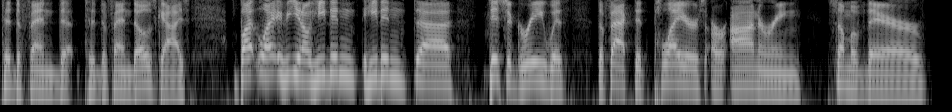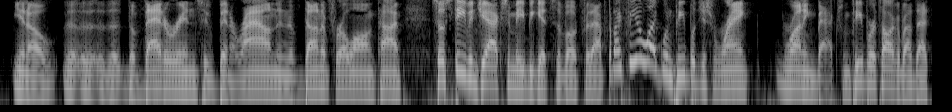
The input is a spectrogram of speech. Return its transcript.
to defend to defend those guys. But like you know, he didn't he didn't uh, disagree with the fact that players are honoring some of their you know the, the the veterans who've been around and have done it for a long time. So Steven Jackson maybe gets the vote for that. But I feel like when people just rank running backs, when people are talking about that,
